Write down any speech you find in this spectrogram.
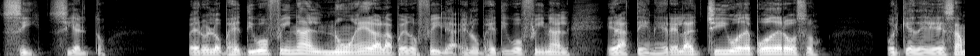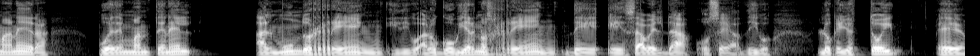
Sí, cierto. Pero el objetivo final no era la pedofilia, el objetivo final era tener el archivo de poderoso, porque de esa manera pueden mantener al mundo rehén, y digo, a los gobiernos rehén de esa verdad. O sea, digo, lo que yo estoy eh,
